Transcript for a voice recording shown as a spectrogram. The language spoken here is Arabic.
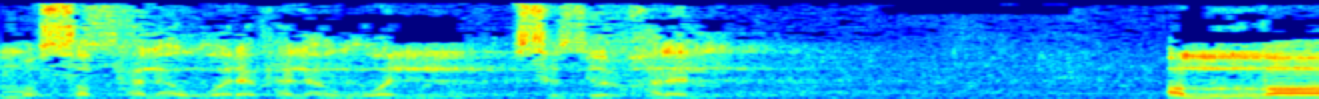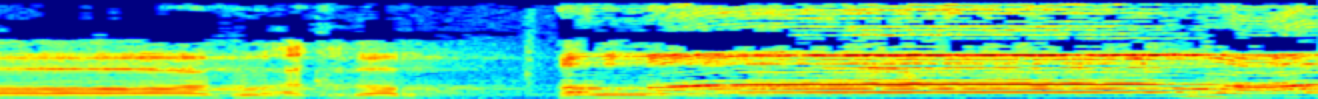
أتموا الصف الأول فالأول سد الخلل. الله أكبر. الله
